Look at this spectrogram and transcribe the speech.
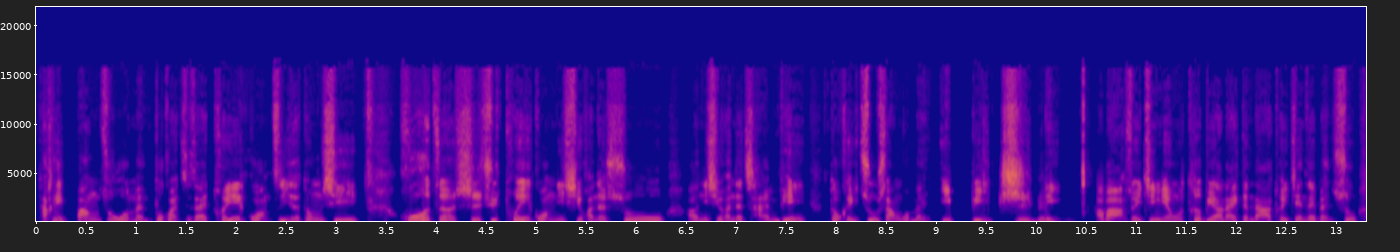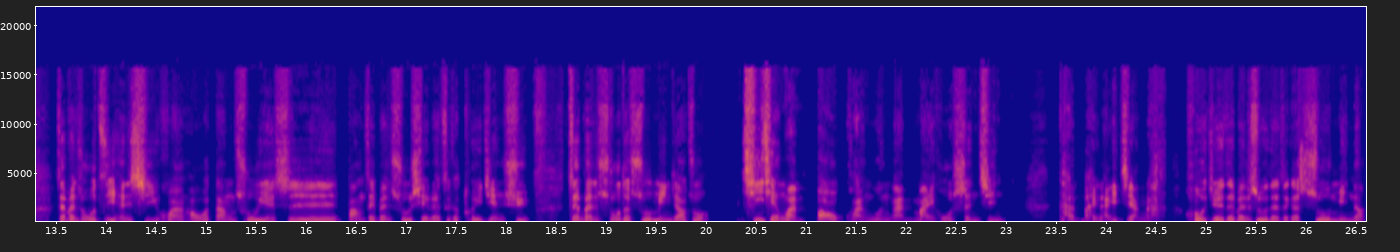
它可以帮助我们，不管是在推广自己的东西，或者是去推广你喜欢的书啊，你喜欢的产品，都可以助上我们一臂之力。好吧，所以今天我特别要来跟大家推荐这本书。这本书我自己很喜欢哈，我当初也是帮这本书写了这个推荐序。这本书的书名叫做《七千万爆款文案卖货圣经》。坦白来讲啊，我觉得这本书的这个书名哦，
